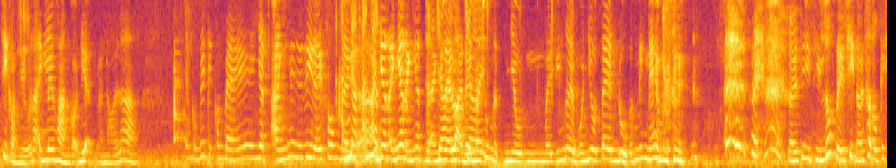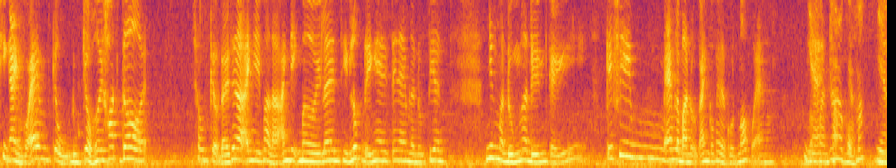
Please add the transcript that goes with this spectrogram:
Chị còn nhớ là anh Lê Hoàng gọi điện và nói là em có biết cái con bé Nhật Ánh hay cái gì đấy không? Đấy anh Nhật. Anh Nhật anh Nhật anh Nhật. Nhật, anh đấy loại đấy nói chung là nhiều mấy cái người có nhiều tên đủ các nickname. Đấy thì thì lúc đấy chị nói thật là cái hình ảnh của em kiểu đúng kiểu hơi hot girl ấy trông kiểu đấy thế là anh ấy bảo là anh định mời lên thì lúc đấy nghe tên em lần đầu tiên. Nhưng mà đúng là đến cái cái phim em là bà nội của anh có phải là cột mốc của em không? Dạ quan trọng nó là cột mốc dạ. Ừ.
